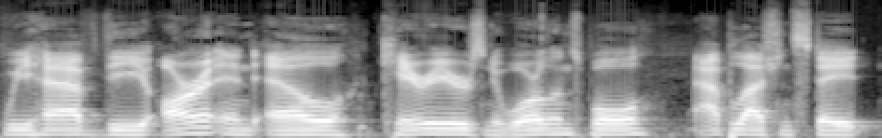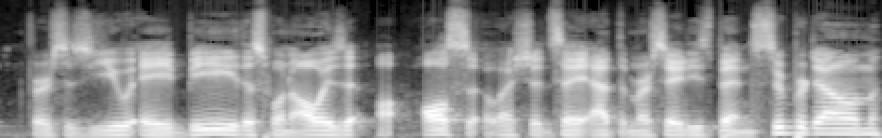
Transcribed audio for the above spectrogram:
We have the R and L Carriers New Orleans Bowl, Appalachian State versus UAB. This one always also, I should say, at the Mercedes-Benz Superdome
